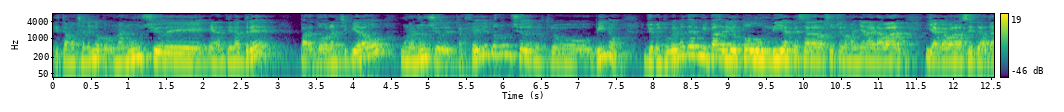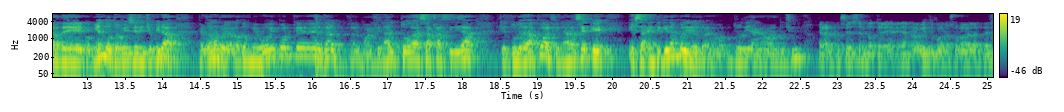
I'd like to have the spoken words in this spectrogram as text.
estamos saliendo con un anuncio de, en Antena 3 para todo el archipiélago un anuncio del café y otro anuncio de nuestro vino. Yo me tuve que meter, mi padre y yo todo un día, empezar a las 8 de la mañana a grabar y acabar a las 7 de la tarde comiendo. Otro hubiese dicho, mira, perdona, pero yo a las 2 me voy porque tal. Claro, pues al final toda esa facilidad que tú le das, pues al final hace que esa gente quiera venir otro, día a grabar a tu. El anuncio ese no tenía ni idea, no lo he visto porque no suelo ver la tele.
